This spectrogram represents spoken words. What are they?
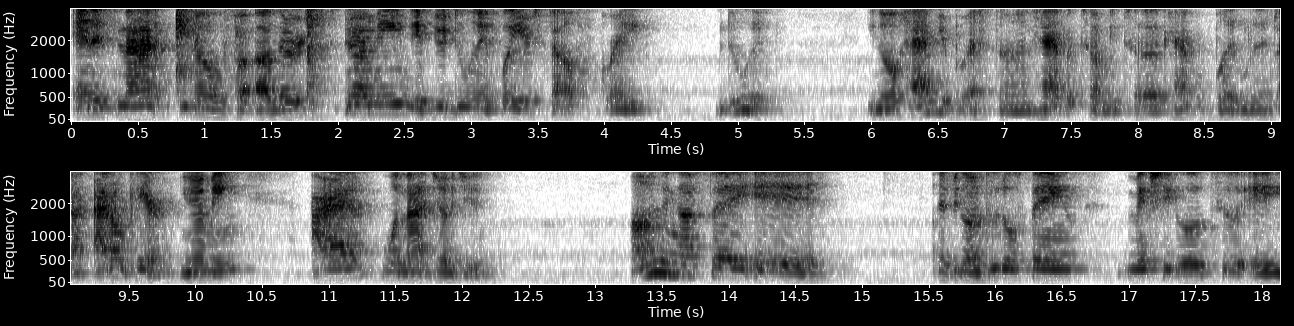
And it's not, you know, for others. You know what I mean? If you're doing it for yourself, great. Do it. You know, have your breast done, have a tummy tuck, have a butt lift. I, I don't care. You know what I mean? I will not judge you. Only thing I say is if you're gonna do those things, make sure you go to a,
